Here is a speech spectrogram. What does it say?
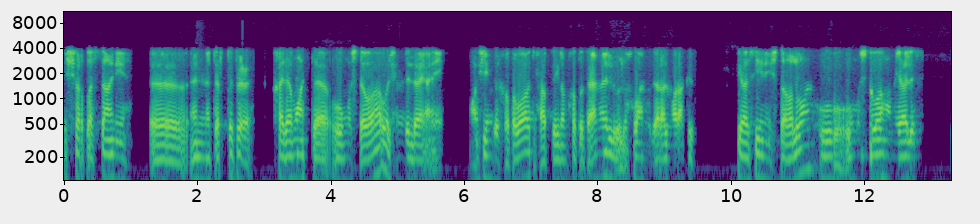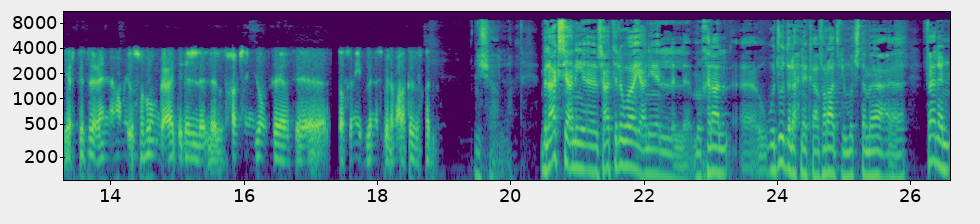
الشرطة الثانية أه أن ترتفع خدماتها ومستواها. والحمد لله يعني ماشيين بالخطوات وحاطين لهم خطة عمل. والإخوان مدراء المراكز جالسين يشتغلون ومستواهم جالس يرتفع إنهم يوصلون بعد للخمس نجوم في في التصنيف بالنسبة لمراكز الخدمه. إن شاء الله. بالعكس يعني سعادة اللواء يعني من خلال وجودنا إحنا كأفراد في المجتمع فعلا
